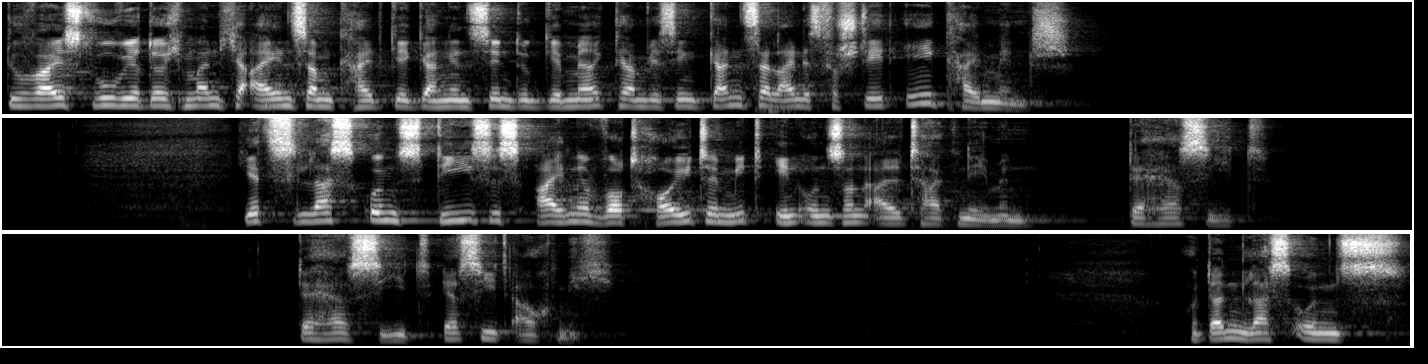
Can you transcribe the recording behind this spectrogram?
Du weißt, wo wir durch manche Einsamkeit gegangen sind und gemerkt haben, wir sind ganz allein, es versteht eh kein Mensch. Jetzt lass uns dieses eine Wort heute mit in unseren Alltag nehmen. Der Herr sieht. Der Herr sieht, er sieht auch mich. Und dann lass uns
